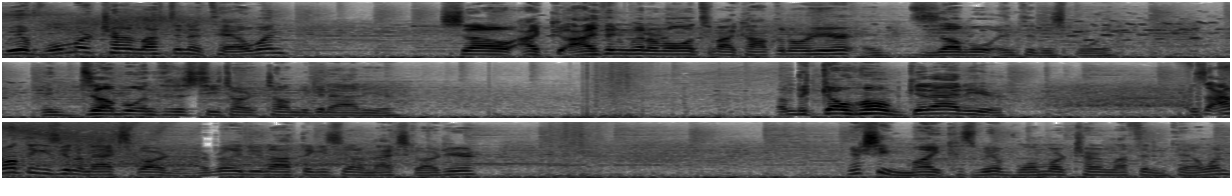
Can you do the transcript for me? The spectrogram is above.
We have one more turn left in a Tailwind. So, I, I think I'm to roll into my Conkeldurr here and double into this boy. And double into the T-Tar. Tell him to get out of here. Tell him to go home. Get out of here. Because I don't think he's going to max guard here. I really do not think he's going to max guard here. He actually might because we have one more turn left in the Tailwind.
